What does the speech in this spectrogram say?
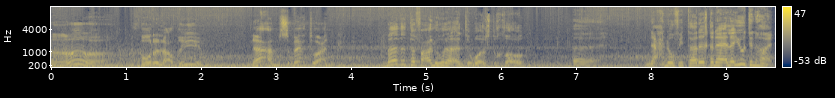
آه ثور العظيم نعم سمعت عنك ماذا تفعل هنا أنت وأصدقائك؟ نحن في طريقنا إلى يوتنهايم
